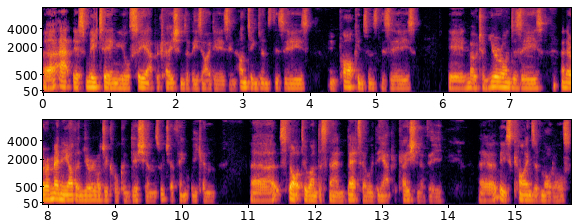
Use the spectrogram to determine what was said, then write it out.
Uh, at this meeting, you'll see applications of these ideas in Huntington's disease, in Parkinson's disease, in motor neuron disease, and there are many other neurological conditions which I think we can uh, start to understand better with the application of the, uh, these kinds of models.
